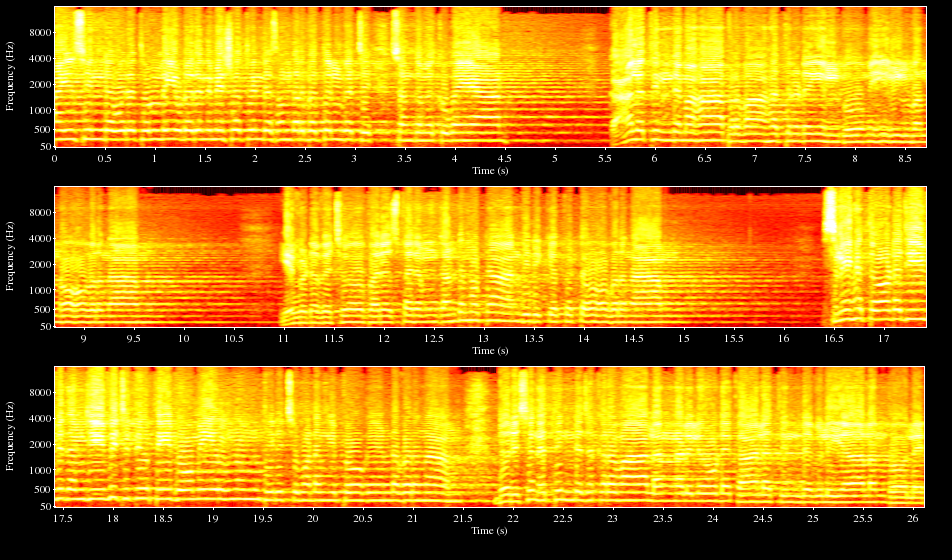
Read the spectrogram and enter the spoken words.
ആയുസിന്റെ ഒരു തുള്ളിയുടെ ഒരു നിമിഷത്തിന്റെ സന്ദർഭത്തിൽ വെച്ച് സംഗമിക്കുകയാണ് കാലത്തിന്റെ മഹാപ്രവാഹത്തിനിടയിൽ ഭൂമിയിൽ വന്നോവർ നാം എവിടെ വെച്ചോ പരസ്പരം കണ്ടുമുട്ടാൻ വിധിക്കപ്പെട്ടോവർ നാം സ്നേഹത്തോടെ ജീവിതം ജീവിച്ചു തീർത്തി ഭൂമിയിൽ നിന്നും തിരിച്ചു മടങ്ങിപ്പോകേണ്ടവർ നാം ദർശനത്തിന്റെ ചക്രവാലങ്ങളിലൂടെ കാലത്തിന്റെ വിളിയാളം പോലെ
